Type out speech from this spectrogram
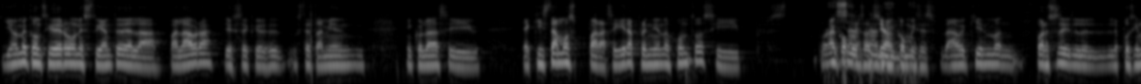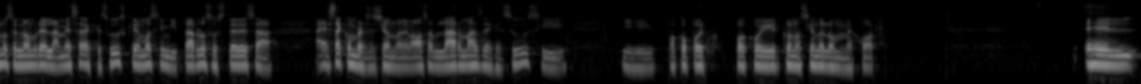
yo me considero un estudiante de la palabra. Yo sé que usted también, Nicolás, y, y aquí estamos para seguir aprendiendo juntos y una conversación, como dices, por eso le, pusimos el nombre de la mesa de Jesús. Queremos invitarlos a ustedes a, a esa conversación donde vamos a hablar más de Jesús y, y poco a poco ir conociéndolo mejor. El,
